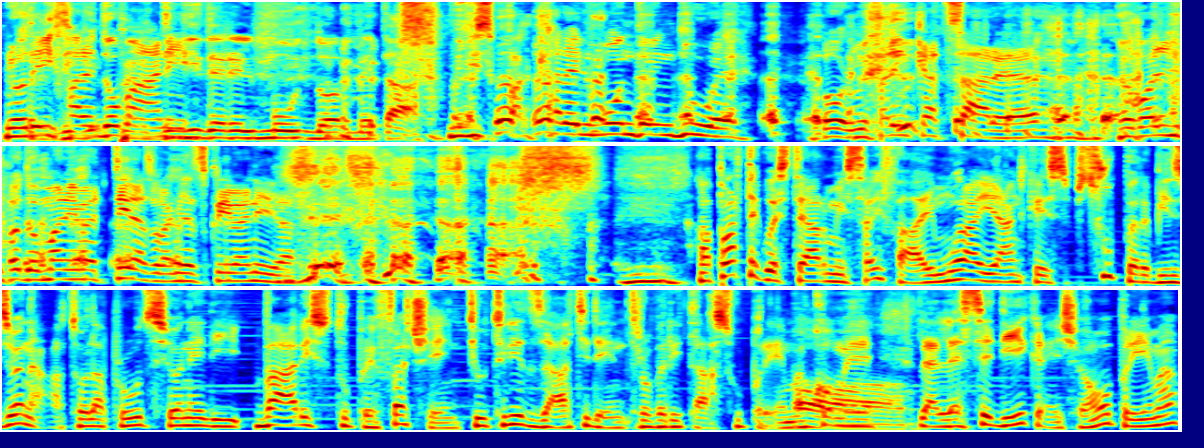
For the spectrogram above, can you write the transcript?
lo devi Per fare domani. Per dividere il mondo a metà. Devi spaccare il mondo in due. Oh, mi fare incazzare, eh. Lo voglio domani mattina sulla mia scrivania. A parte queste armi sci-fi, Murai ha anche supervisionato la produzione di vari stupefacenti utilizzati dentro Verità Suprema, Oh. come l'LSD che dicevamo prima,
